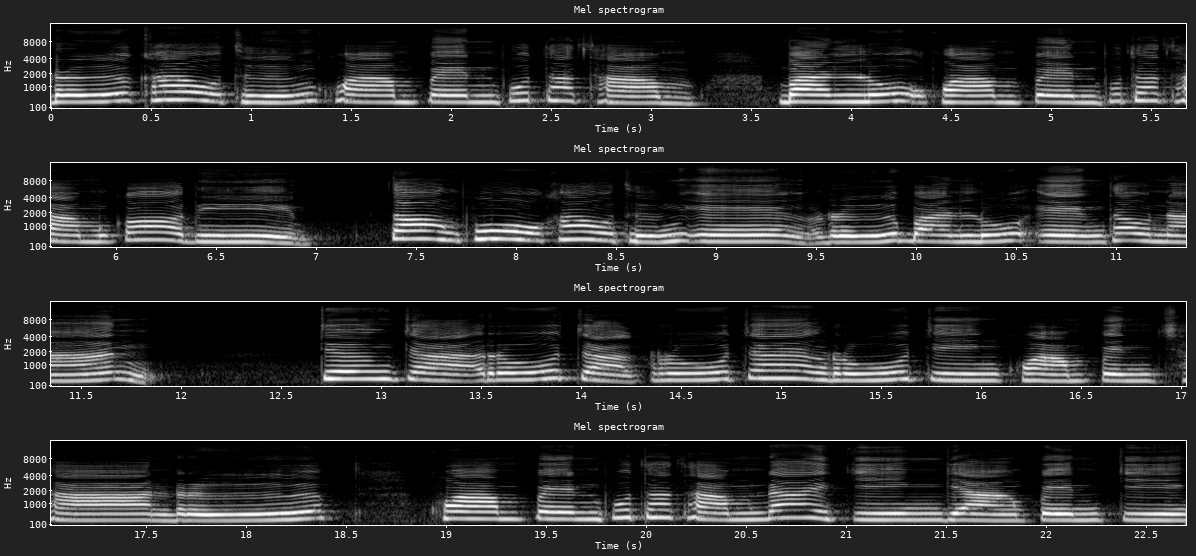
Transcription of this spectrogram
หรือเข้าถึงความเป็นพุทธธรรม บรรลุความเป็นพุทธธรรมก็ดี ต้องผู้เข้าถึงเองหรือบรรลุเองเท่านั้น จึงจะรู้จักรู้แจ้งรู้จริงความเป็นฌานหรือ ความเป็นพุทธธรรมได้จริงอย่างเป็นจริง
